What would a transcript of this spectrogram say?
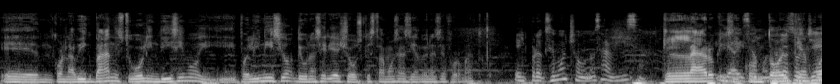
eh, con la Big Band, estuvo lindísimo y, y fue el inicio de una serie de shows que estamos haciendo en ese formato. El próximo show nos avisa. Claro Y que le sí, con todo a el los tiempo del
